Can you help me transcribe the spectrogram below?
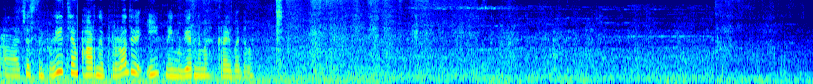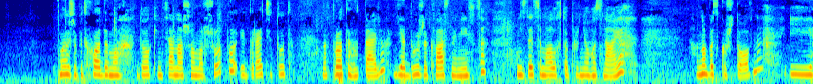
е, чистим повітрям, гарною природою і неймовірними краєвидами. Ми вже підходимо до кінця нашого маршруту, і, до речі, тут навпроти готелю є дуже класне місце. Мені здається, мало хто про нього знає. Воно безкоштовне, і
